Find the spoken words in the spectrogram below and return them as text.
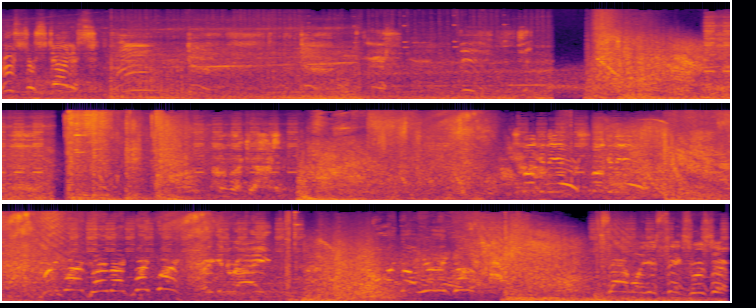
Rooster status. Smoke in the air! Break right! Payback! Break right! Breaking right! Oh my god, here they come! SAM on your six, Rooster!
